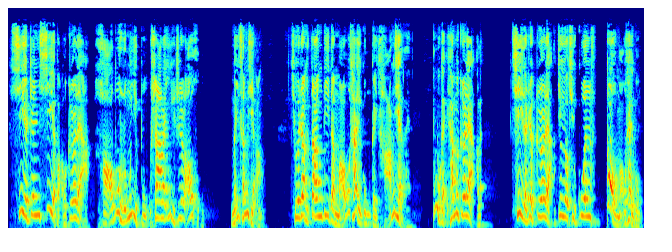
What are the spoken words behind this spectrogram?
谢珍、谢宝哥俩好不容易捕杀了一只老虎，没曾想却让当地的毛太公给藏起来了，不给他们哥俩了。气得这哥俩就要去官府告毛太公。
